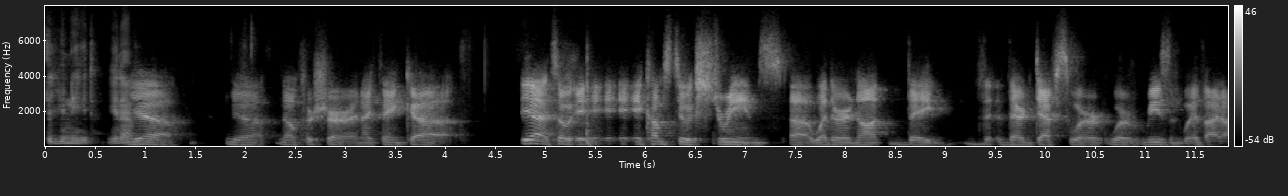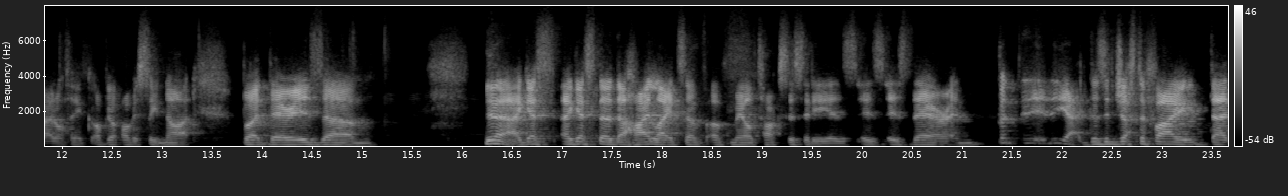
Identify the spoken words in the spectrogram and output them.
that you need. You know. Yeah, yeah, no, for sure. And I think, uh, Yeah, so it, it, it comes to extremes, uh, whether or not they th- their deaths were were reasoned with. I, I don't think, ob- obviously not, but there is, um, yeah, I guess I guess the the highlights of, of male toxicity is is is there, and but yeah, does it justify that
